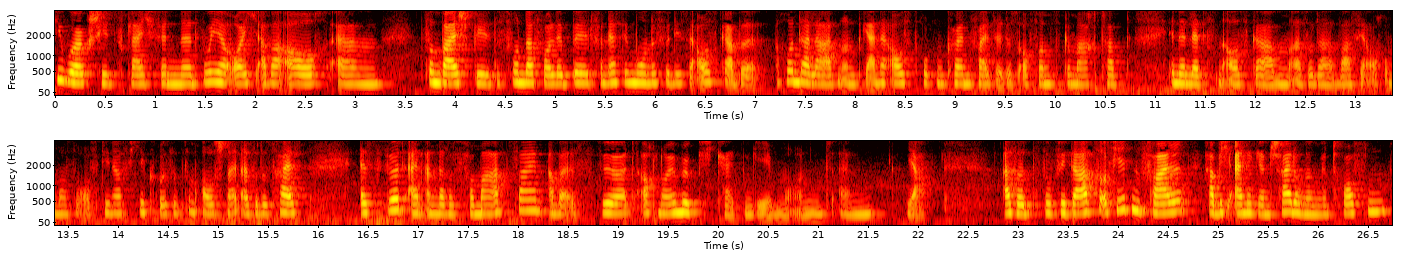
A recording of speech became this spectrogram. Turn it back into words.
die Worksheets gleich findet, wo ihr euch aber auch ähm, zum Beispiel das wundervolle Bild von der Simone für diese Ausgabe runterladen und gerne ausdrucken könnt, falls ihr das auch sonst gemacht habt in den letzten Ausgaben. Also da war es ja auch immer so auf DIN A4 Größe zum Ausschneiden. Also das heißt, es wird ein anderes Format sein, aber es wird auch neue Möglichkeiten geben. Und ähm, ja, also so viel dazu. Auf jeden Fall habe ich einige Entscheidungen getroffen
